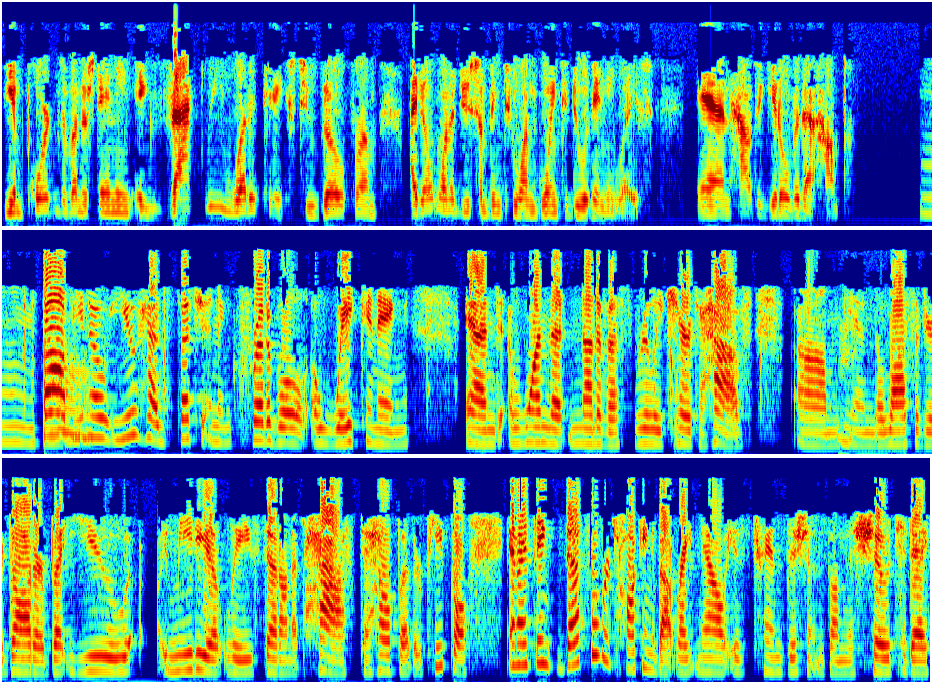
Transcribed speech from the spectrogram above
the importance of understanding exactly what it takes to go from, I don't want to do something to, I'm going to do it anyways, and how to get over that hump. Mm, Bob, you know, you had such an incredible awakening and one that none of us really care to have um, mm. in the loss of your daughter, but you immediately set on a path to help other people. And I think that's what we're talking about right now is transitions on this show today.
